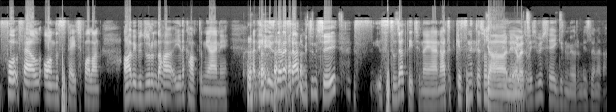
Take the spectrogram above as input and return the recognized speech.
fell on the stage falan. Abi bir durun daha yeni kalktım yani. Hani izlemesem bütün şeyi sıçılacaktı içine yani. Artık kesinlikle sosyal yani, medyaya evet. hiçbir şeye girmiyorum izlemeden.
